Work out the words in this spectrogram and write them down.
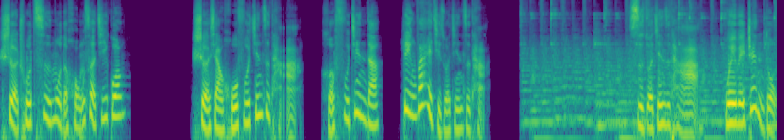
射出刺目的红色激光。射向胡夫金字塔和附近的另外几座金字塔，四座金字塔微微震动，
